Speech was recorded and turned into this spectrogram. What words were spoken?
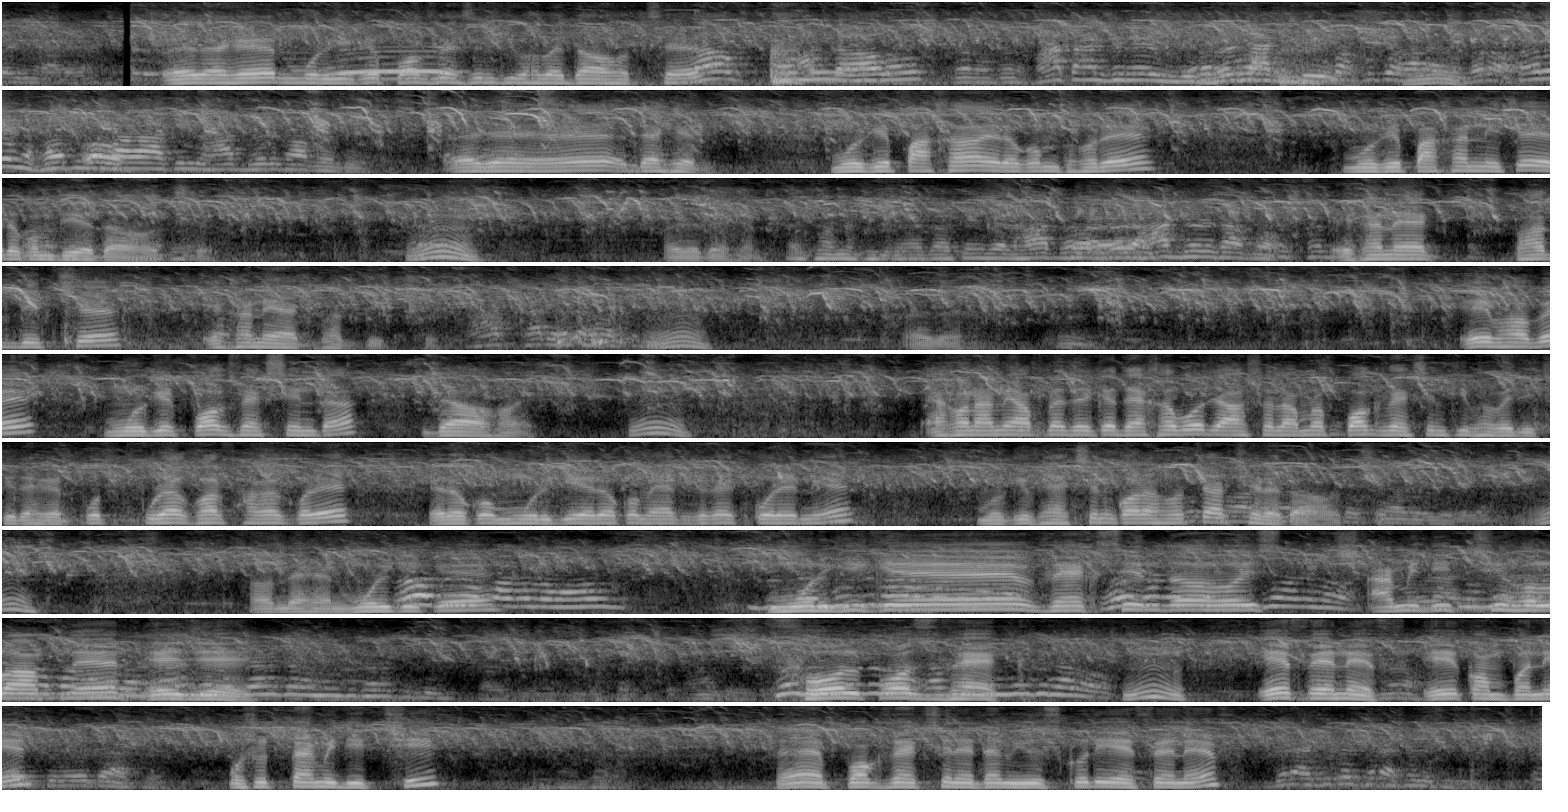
এই দেখেন, মুরগিকে পক্স ভ্যাকসিন কীভাবে দেওয়া হচ্ছে। এই যে, দেখেন মুরগি পাখা এরকম ধরে মুরগি পাখার নিচে এরকম দিয়ে দেওয়া হচ্ছে। হুম? দেখেন। এখানে এক ভাগ দিচ্ছে, এখানে এক ভাগ দিচ্ছে। হুম? এইভাবে মুরগির পক্স ভ্যাকসিনটা দেওয়া হয়। হুম? এখন আমি আপনাদেরকে দেখাবো যে আসলে আমরা পক ভ্যাকসিন কীভাবে দিচ্ছি। দেখেন পুরা ঘর ফাঁকা করে এরকম মুরগি এরকম এক জায়গায় করে নিয়ে মুরগি ভ্যাকসিন করা হচ্ছে আর ছেড়ে দেওয়া হচ্ছে। হুম? দেখেন, মুরগিকে মুরগিকে ভ্যাকসিন দেওয়া হয়েছে। আমি দিচ্ছি হলো আপনার এই যে ফল পজ ভ্যাক হুম? এফ এন এফ এই কোম্পানির ওষুধটা আমি দিচ্ছি। হ্যাঁ পক্স ভ্যাকসিন এটা আমি ইউজ করি এফ এন এফ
